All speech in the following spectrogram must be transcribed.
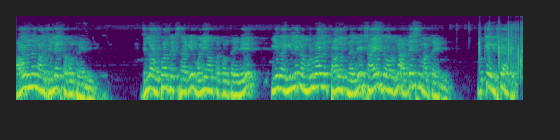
ಅವರನ್ನ ನಾವು ಜಿಲ್ಲೆಗೆ ತಗೊಂತಾ ಇದ್ದೀವಿ. ಜಿಲ್ಲಾ ಉಪಾಧ್ಯಕ್ಷರಾಗಿ ಮಣಿ ಅವ್ರು ತಗೊಂತಾ ಇದ್ದೀವಿ. ಈಗ ಇಲ್ಲಿ ನಮ್ಮ ಮುಳಬಾಗ ತಾಲೂಕಿನಲ್ಲಿ ಶಾಹಿದ್ ಅವ್ರನ್ನ ಅಧ್ಯಕ್ಷ ಮಾಡ್ತಾ ಇದ್ದೀವಿ. ಮುಖ್ಯ ವಿಷಯ ಅದು.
